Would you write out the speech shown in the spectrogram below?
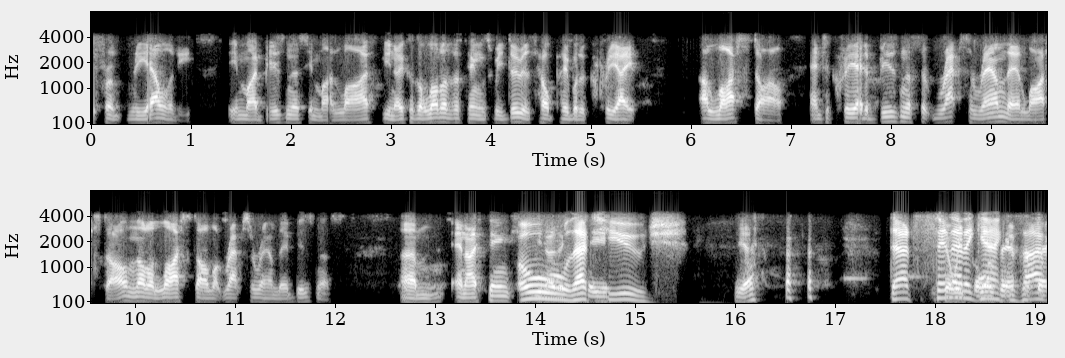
different reality in my business, in my life." You know, because a lot of the things we do is help people to create a lifestyle and to create a business that wraps around their lifestyle, not a lifestyle that wraps around their business. Um, and I think, Oh, you know, that's key- huge. yeah. That's say Shall that again because I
